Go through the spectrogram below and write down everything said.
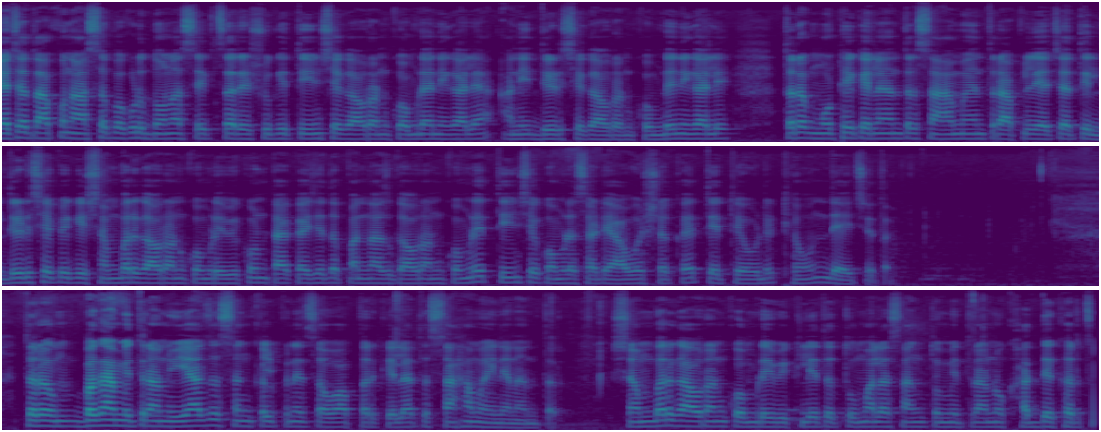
याच्यात आपण असं पकडू दोनास एकचा रेशो की तीनशे गावरान कोंबड्या निघाल्या आणि दीडशे गावरान कोंबडे निघाले. तर मोठे केल्यानंतर सहा महिन्यानंतर आपल्याला याच्यातील दीडशेपैकी शंभर गावरान कोंबडे विकून टाकायचे तर पन्नास गावरान कोंबडे तीनशे कोंबड्यासाठी आवश्यक आहे ते तेवढे ठेवून द्यायचे तर. तर बघा मित्रांनो या जर संकल्पनेचा वापर केला तर सहा महिन्यानंतर शंभर गावरान कोंबडे विकले तर तुम्हाला सांगतो मित्रांनो खाद्य खर्च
